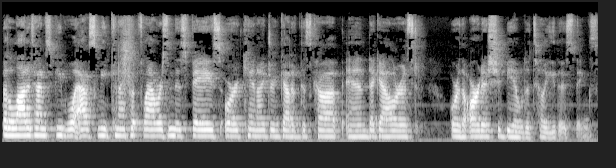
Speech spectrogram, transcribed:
But a lot of times people ask me, can I put flowers in this vase or can I drink out of this cup? And the gallerist or the artist should be able to tell you those things.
